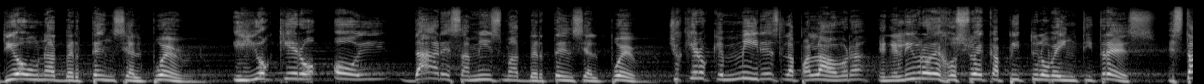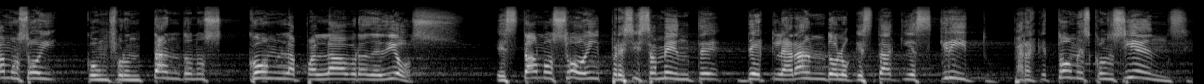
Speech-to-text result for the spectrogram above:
dio una advertencia al pueblo. Y yo quiero hoy dar esa misma advertencia al pueblo. Yo quiero que mires la palabra en el libro de Josué capítulo 23. Estamos hoy confrontándonos con la palabra de Dios. Estamos hoy precisamente declarando lo que está aquí escrito para que tomes conciencia,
